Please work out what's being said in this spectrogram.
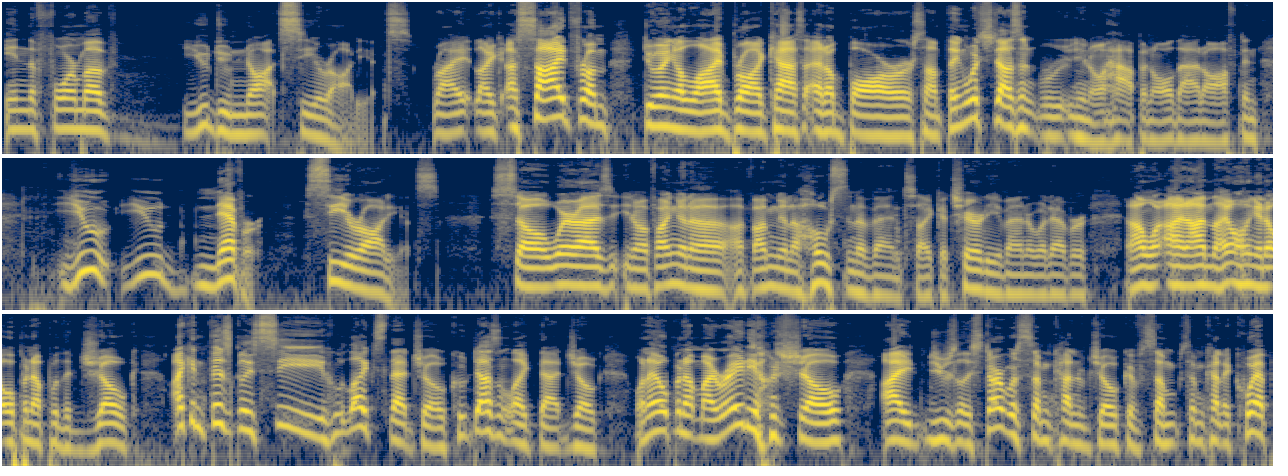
in the form of you do not see your audience, right? Like aside from doing a live broadcast at a bar or something, which doesn't you know happen all that often, you you never see your audience. So whereas you know if I'm gonna if I'm gonna host an event like a charity event or whatever, and I want and I'm like oh I'm gonna open up with a joke, I can physically see who likes that joke, who doesn't like that joke. When I open up my radio show, I usually start with some kind of joke of some some kind of quip,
